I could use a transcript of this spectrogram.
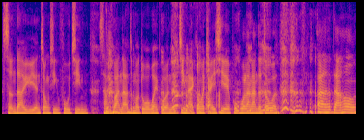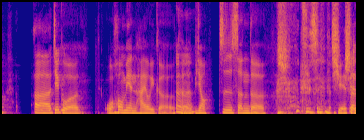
成大语言中心附近上班啊？这么多外国人就进来跟我讲一些破破烂烂的中文。啊，然后呃，结果我后面还有一个可能比较资深的资深的学生，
